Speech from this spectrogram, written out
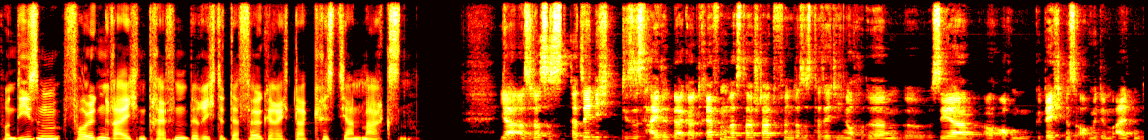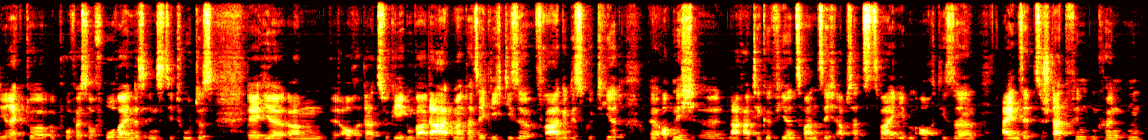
Von diesem folgenreichen Treffen berichtet der Völkerrechtler Christian Marxen. Ja, also das ist tatsächlich dieses Heidelberger Treffen, was da stattfindet. Das ist tatsächlich noch ähm, äh, sehr auch im Gedächtnis, auch mit dem alten Direktor äh, Professor Frohwein des Institutes, der hier ähm, auch dazu gegen war. Da hat man tatsächlich diese Frage diskutiert, äh, ob nicht äh, nach Artikel 24 Absatz 2 eben auch diese Einsätze stattfinden könnten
